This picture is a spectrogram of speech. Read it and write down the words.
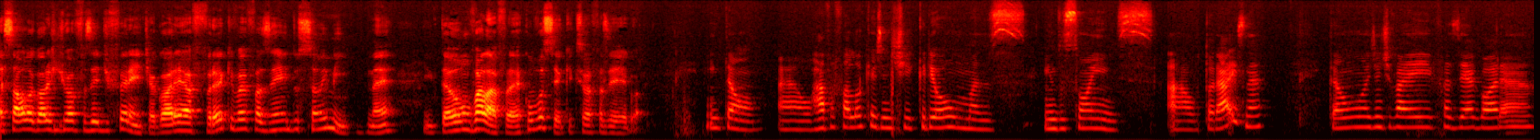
Nessa aula agora a gente vai fazer diferente. Agora é a Fran que vai fazer a indução em mim, né? Então vai lá, Fran, é com você. O que, que você vai fazer agora? Então, o Rafa falou que a gente criou umas induções autorais, né? Então a gente vai fazer agora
